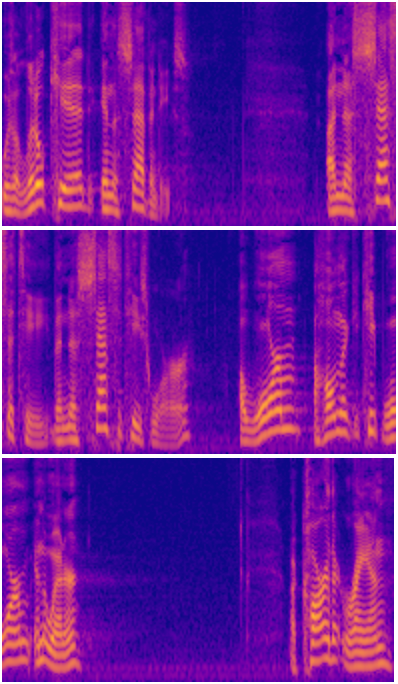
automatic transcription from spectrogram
was a little kid in the 70s, a necessity, the necessities were a warm, a home that could keep warm in the winter, a car that ran,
